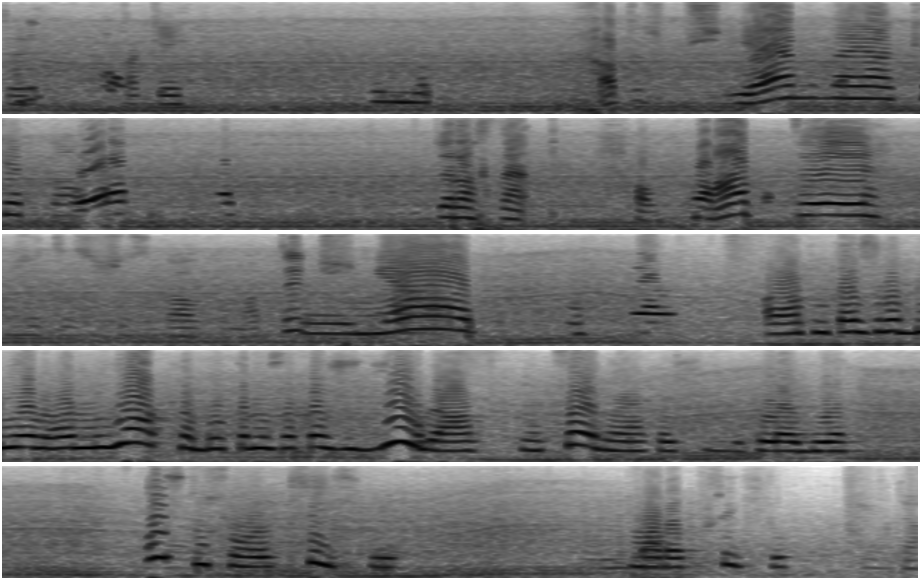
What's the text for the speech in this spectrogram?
tych takiej. A też przyjemne jakie to. Teraz ten automaty, że to jest wszystko automatycznie. No, a ja tutaj zrobiłem omijakę, bo tam jest jakaś dziura w plecenie jakoś w glebie. Chodź tu sobie, przyjdź tu. Marek, przyjdź tu. Idę.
